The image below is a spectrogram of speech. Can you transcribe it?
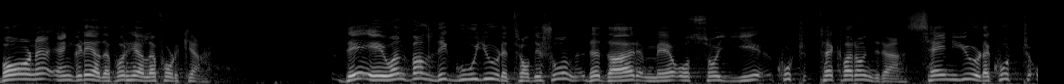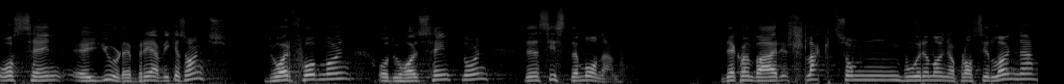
Barnet en glede for hele folket. Det er jo en veldig god juletradisjon, det der med å gi kort til hverandre. Send julekort og send eh, julebrev, ikke sant? Du har fått noen, og du har sendt noen det siste måneden. Det kan være slekt som bor en annen plass i landet.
